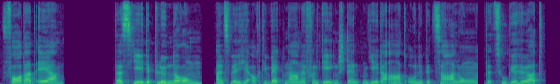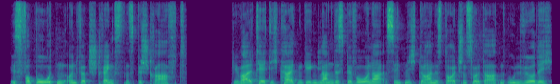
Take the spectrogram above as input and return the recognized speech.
fordert er, dass jede Plünderung, als welche auch die Wegnahme von Gegenständen jeder Art ohne Bezahlung dazugehört, ist verboten und wird strengstens bestraft. Gewalttätigkeiten gegen Landesbewohner sind nicht nur eines deutschen Soldaten unwürdig,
